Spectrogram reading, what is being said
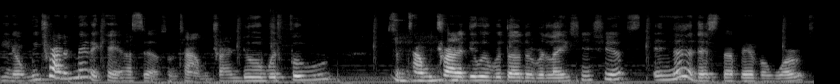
you know, we try to medicate ourselves. Sometimes we try to do it with food. Sometimes we try to do it with other relationships, and none of that stuff ever works.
